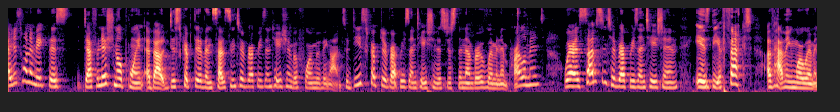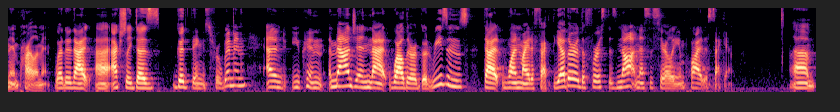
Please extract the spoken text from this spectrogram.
I just want to make this definitional point about descriptive and substantive representation before moving on. So descriptive representation is just the number of women in parliament, whereas substantive representation is the effect of having more women in parliament, whether that uh, actually does good things for women. And you can imagine that while there are good reasons that one might affect the other, the first does not necessarily imply the second. Um,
